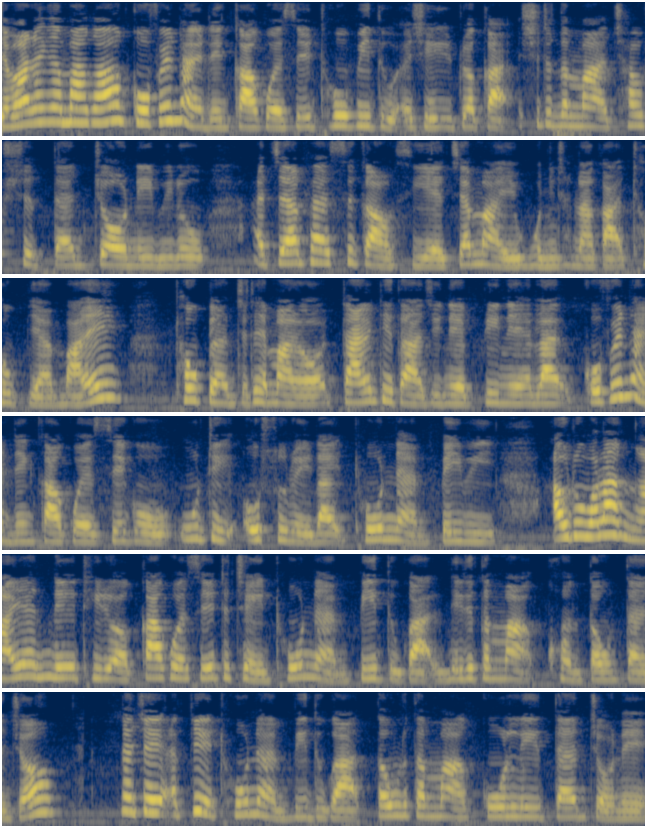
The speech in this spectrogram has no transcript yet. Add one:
ြန်မာနိုင်ငံမှာက COVID-19 ကာကွယ်ဆေးထိုးပြီးသူအရေးအတွက်က8.68တန်းကျော်နေပြီလို့အကြမ်းဖက်စစ်ကောင်စီရဲ့ကျန်းမာရေးဝန်ကြီးဌာနကထုတ်ပြန်ပါတယ်။ ထုတ်ပြန်ချက်ထဲမှာတော့တိုင်းဒေသကြီးနဲ့ပြည်နယ်အလိုက် COVID-19 ကာကွယ်ဆေးကိုဥတီအုပ်စုတွေလိုက်ထိုးနှံပေးပြီးအော်တိုဝါလာ9ရက်နေ့အထိတော့ကာကွယ်ဆေးတစ်ချိန်ထိုးနှံပြီးသူက4.83တန်းကျော်နှစ်ကြိမ်အပြည့်ထိုးနှံပြီးသူက3.64တန်းကျော်နဲ့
